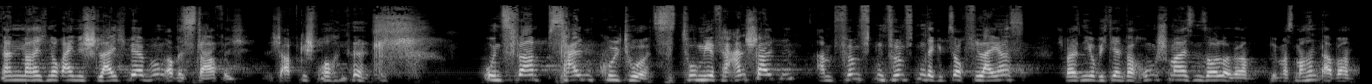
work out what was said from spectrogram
Dann mache ich noch eine Schleichwerbung, aber das darf ich. Ist abgesprochen. Und zwar Psalmkultur. Das tun wir veranstalten am 5.5., da gibt's auch Flyers. Ich weiß nicht, ob ich die einfach rumschmeißen soll oder wie wir es machen, aber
